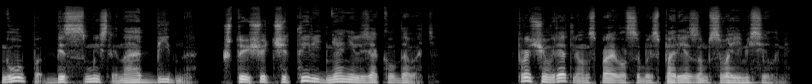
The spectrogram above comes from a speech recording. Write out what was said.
Глупо, бессмысленно, обидно что еще четыре дня нельзя колдовать. Впрочем, вряд ли он справился бы с порезом своими силами.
